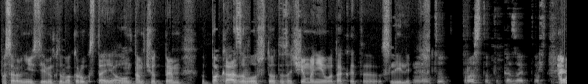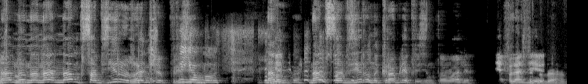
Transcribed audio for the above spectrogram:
по сравнению с теми, кто вокруг стоял. Он там что-то прям показывал что-то. Зачем они его так это слили? Ну, тут просто показать то, что... А на, на, на, на, нам Сабзиру раньше... Презент... Нам, нам Сабзиру на корабле презентовали. Нет, подожди, это да.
